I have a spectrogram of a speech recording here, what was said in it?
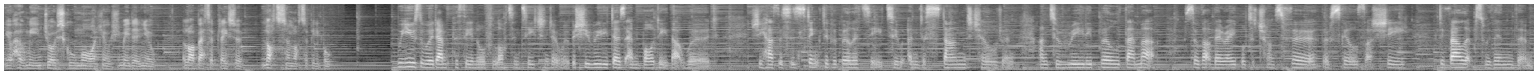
you know, helped me enjoy school more. You know, she made it you know, a lot better place for lots and lots of people. We use the word empathy an awful lot in teaching, don't we? But she really does embody that word. She has this instinctive ability to understand children and to really build them up so that they're able to transfer those skills that she develops within them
